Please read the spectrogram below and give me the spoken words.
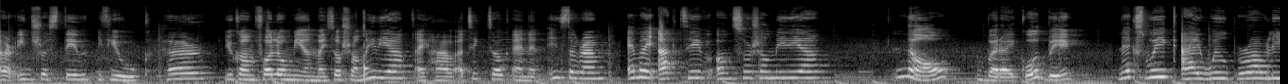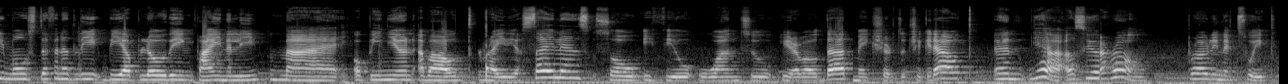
are interested, if you care, you can follow me on my social media. I have a TikTok and an Instagram. Am I active on social media? No, but I could be. Next week, I will probably most definitely be uploading finally my opinion about radio silence. So if you want to hear about that, make sure to check it out. And yeah, I'll see you around, probably next week.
